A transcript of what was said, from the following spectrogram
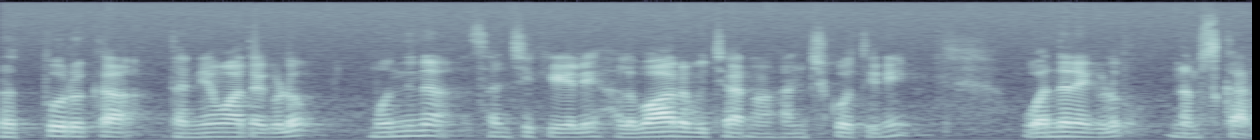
ಹೃತ್ಪೂರ್ವಕ ಧನ್ಯವಾದಗಳು. ಮುಂದಿನ ಸಂಚಿಕೆಯಲ್ಲಿ ಹಲವಾರು ವಿಚಾರನ ಹಂಚ್ಕೋತೀನಿ. ವಂದನೆಗಳು. ನಮಸ್ಕಾರ.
